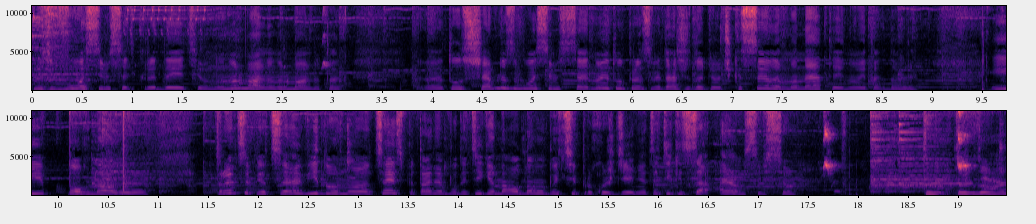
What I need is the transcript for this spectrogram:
Плюс 80 кредитів. Ну нормально, нормально так. Е, Тут ще плюс 80. Ну і тут, в принципі, далі йдуть очки сили, монети, ну і так далі. І погнали. В принципі, це відео, це іспитання буде тільки на одному бойці прохождення. Це тільки за Емс і все. Так добре.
